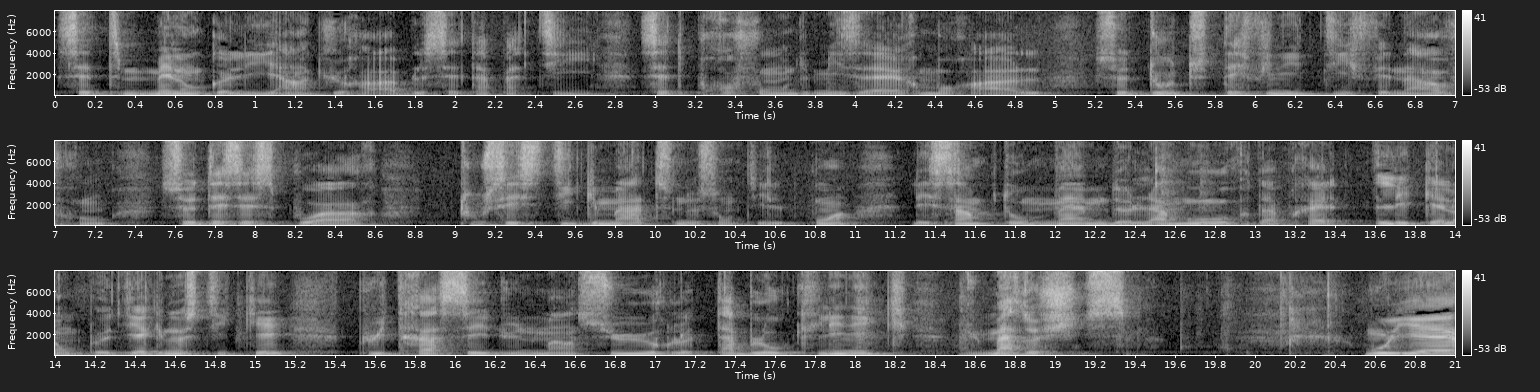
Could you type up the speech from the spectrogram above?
cette mélancolie incurable, cette apathie, cette profonde misère morale, ce doute définitif et navrant, ce désespoir, tous ces stigmates ne sont-ils point les symptômes même de l'amour d'après lesquels on peut diagnostiquer, puis tracer d'une main sûre le tableau clinique du masochisme? Mulier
